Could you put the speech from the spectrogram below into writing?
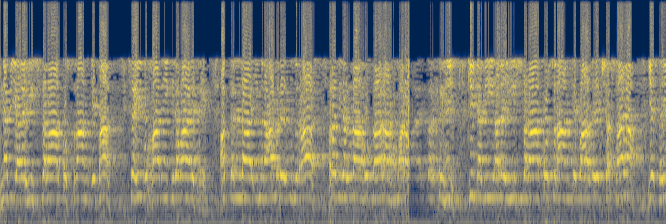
نبی علیہ السلاط اسلام کے پاس صحیح بخاری کی روایت ہے۔ عبداللہ ابن عمر بن العاص رضی اللہ تعالیٰ ہمارا کرتے ہیں کہ نبی علیہ السلاط اسلام کے پاس ایک شخص آیا۔ یہ صحیح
